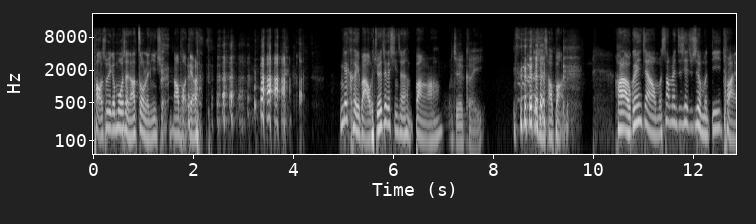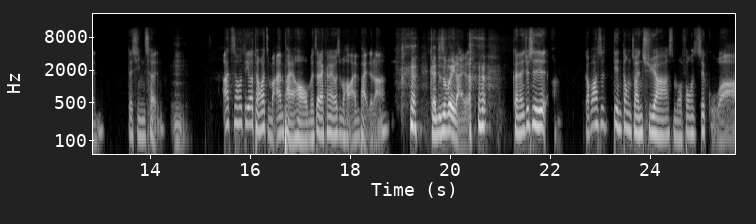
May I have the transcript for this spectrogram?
跑出一个陌生人，然后揍人一拳，然后跑掉了？应该可以吧？我觉得这个行程很棒啊，我觉得可以。这行超棒的。好了，我跟你讲，我们上面这些就是我们第一团的行程嗯，啊，之后第二团会怎么安排哈？我们再来看看有什么好安排的啦。可能就是未来了。可能就是搞不好是电动专区啊，什么风之谷啊、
